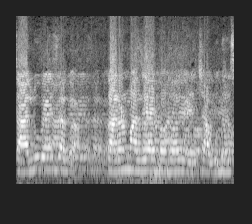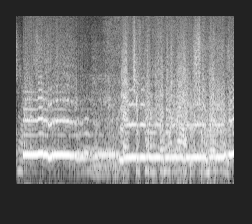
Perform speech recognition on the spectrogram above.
चालू वेळ जगा कारण माझे आई बाबा वेळेच्या अगोदर त्याची फक्त मला आयुष्यभर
